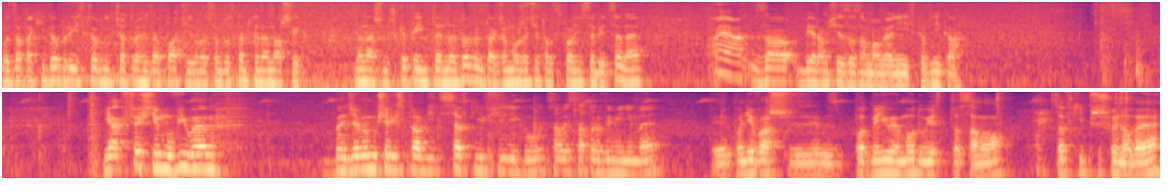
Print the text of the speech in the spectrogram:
bo za taki dobry iskrownik trzeba trochę zapłacić. One są dostępne na, naszych, na naszym sklepie internetowym, także możecie tam sprawdzić sobie cenę. A ja zabieram się za zamawianie iskrownika. Jak wcześniej mówiłem, Będziemy musieli sprawdzić sewki w silniku, cały stator wymienimy, y, ponieważ y, podmieniłem moduł, jest to samo. Cewki przyszły nowe,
